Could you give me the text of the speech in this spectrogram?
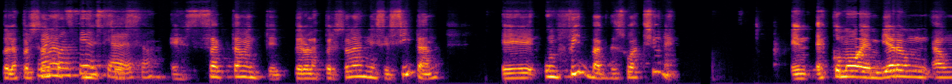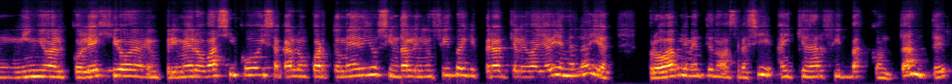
Pero las personas... No hay conciencia de eso. Exactamente, pero las personas necesitan eh, un feedback de sus acciones es como enviar a un, niño al colegio en primero básico y sacarlo en cuarto medio sin darle ni un feedback y esperar que le vaya bien en la vida. Probablemente no va a ser así. Hay que dar feedback constante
